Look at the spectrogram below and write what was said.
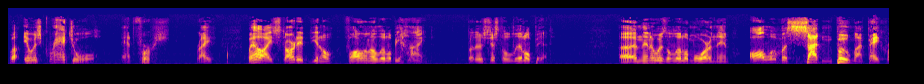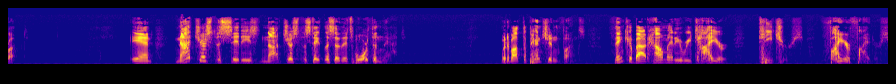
Well, it was gradual at first, right? Well, I started, you know, falling a little behind, but it was just a little bit. Uh, and then it was a little more, and then all of a sudden, boom, I'm bankrupt. And not just the cities, not just the state. Listen, it's more than that. What about the pension funds? Think about how many retired teachers, firefighters,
